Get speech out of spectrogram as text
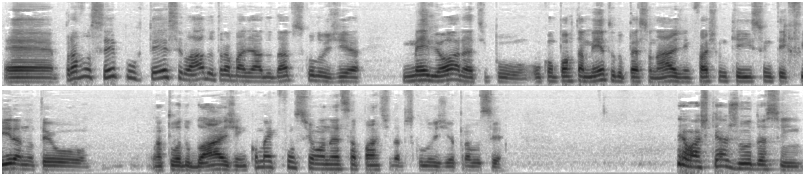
É, para você, por ter esse lado trabalhado da psicologia, melhora tipo o comportamento do personagem, faz com que isso interfira no teu na tua dublagem. Como é que funciona essa parte da psicologia para você? Eu acho que ajuda, sim,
